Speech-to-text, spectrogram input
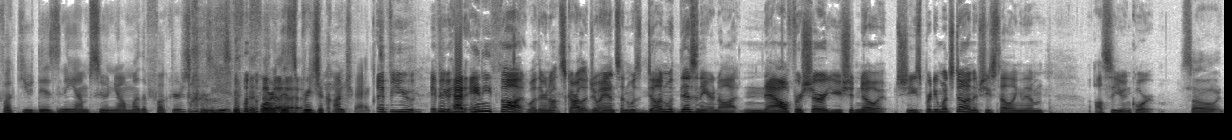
"Fuck you, Disney! I'm suing y'all motherfuckers because you for this breach of contract." If you if you had any thought whether or not Scarlett Johansson was done with Disney or not, now for sure you should know it. She's pretty much done if she's telling them, "I'll see you in court." so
